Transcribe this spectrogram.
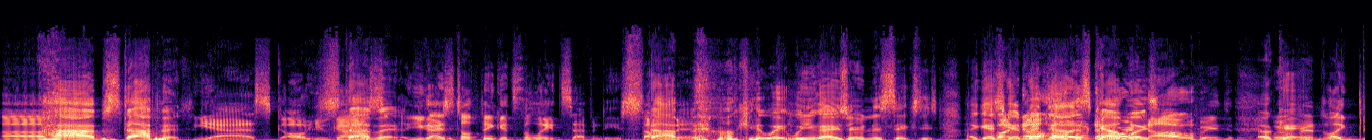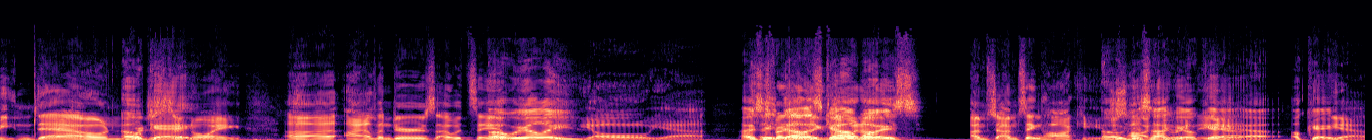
Uh, Hab, stop it. yes. Oh, you guys. You guys still think it's the late '70s. Stop, Stop it. it. Okay, wait. Well, you guys are in the '60s. I guess But you no, got Dallas no, Cowboys. we're not. We, Okay. We've been like beaten down. We're just Okay. annoying. Uh, Islanders, I would say. Oh, really? Oh, yeah. I say Especially, Dallas like, Cowboys. I'm I'm saying hockey. Oh, just, hockey. hockey. right? Okay. Yeah. Uh, okay. yeah.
